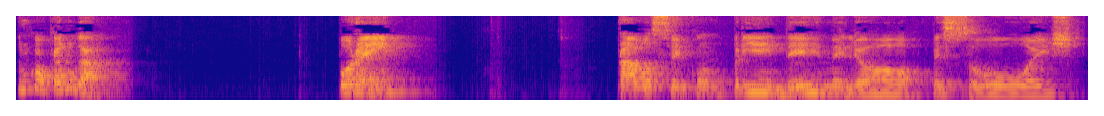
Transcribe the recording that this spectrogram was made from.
em qualquer lugar. Porém, para você compreender melhor pessoas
